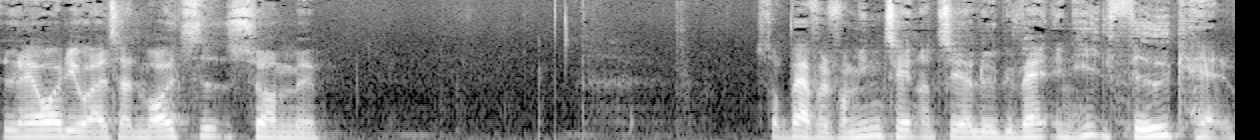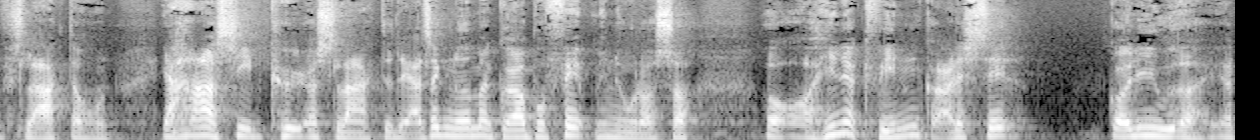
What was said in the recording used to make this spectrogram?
laver de jo altså et måltid, som, øh, som i hvert fald for mine tænder til at løbe i vand. En helt fed kalv slagter hun. Jeg har set køer slagte, Det er altså ikke noget, man gør på fem minutter. Så, og, og hende og kvinden gør det selv. Går lige ud, og jeg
